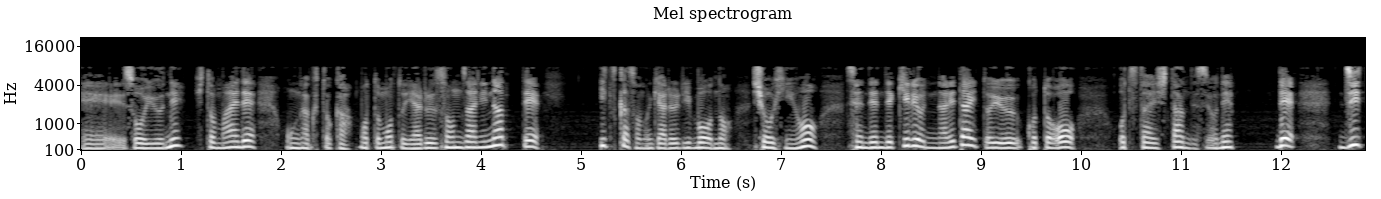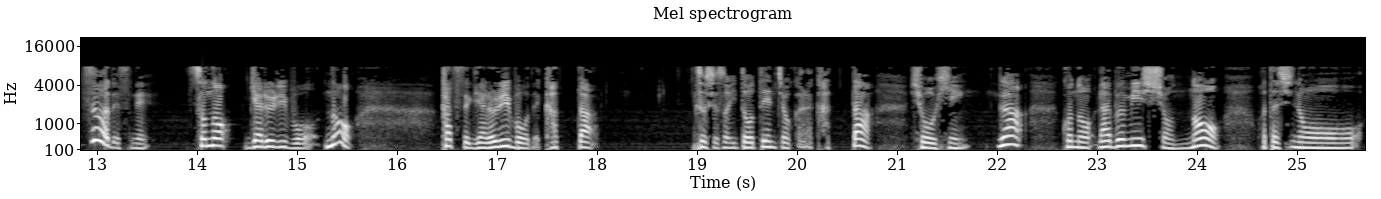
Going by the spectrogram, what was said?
えー、そういうね、人前で音楽とかもっともっとやる存在になって、いつかそのギャルリボーの商品を宣伝できるようになりたいということをお伝えしたんですよね。で、実はですね、そのギャルリボーの、かつてギャルリボーで買った、そしてその伊藤店長から買った商品が、このラブミッションの私の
